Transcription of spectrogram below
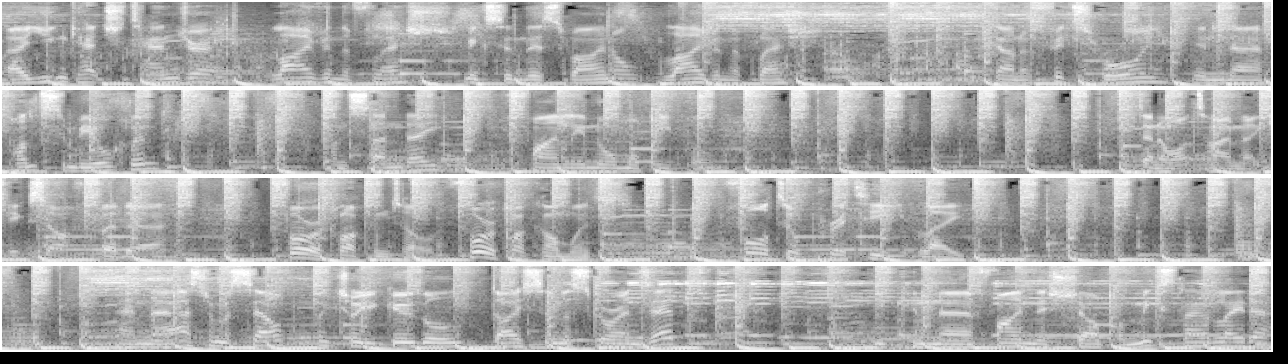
uh, you can catch Tandra live in the flesh, mixing this vinyl live in the flesh down at Fitzroy in uh, Ponsonby, Auckland on Sunday. Finally, normal people. Don't know what time that kicks off, but uh, four o'clock, I'm told. Four o'clock onwards. Four till pretty late. And uh, as for myself, make sure you Google Dice underscore NZ. Can uh, find this shop on Mixcloud later.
